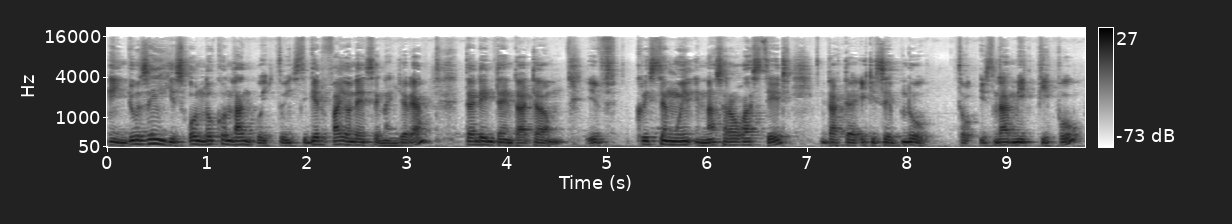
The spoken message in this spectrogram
in using his own local language to instigate violence in Nigeria, telling them that um, if Christian win in Nasarawa state, that uh, it is a blow to Islamic people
